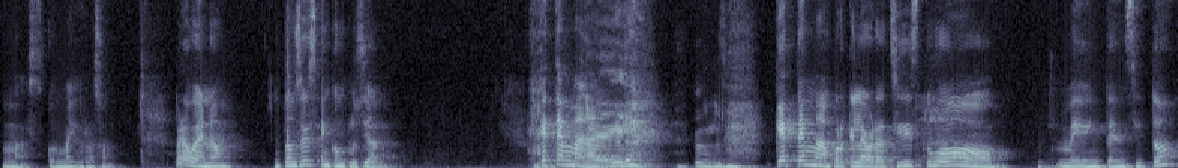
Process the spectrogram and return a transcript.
más, con mayor razón. Pero bueno, entonces, en conclusión, ¿qué tema? ¿Qué tema? Porque la verdad sí estuvo medio intensito.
